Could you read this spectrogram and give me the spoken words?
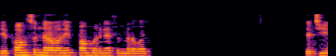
ते फॉर्म संदर्भात फॉर्म भरण्या संदर्भात त्याची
